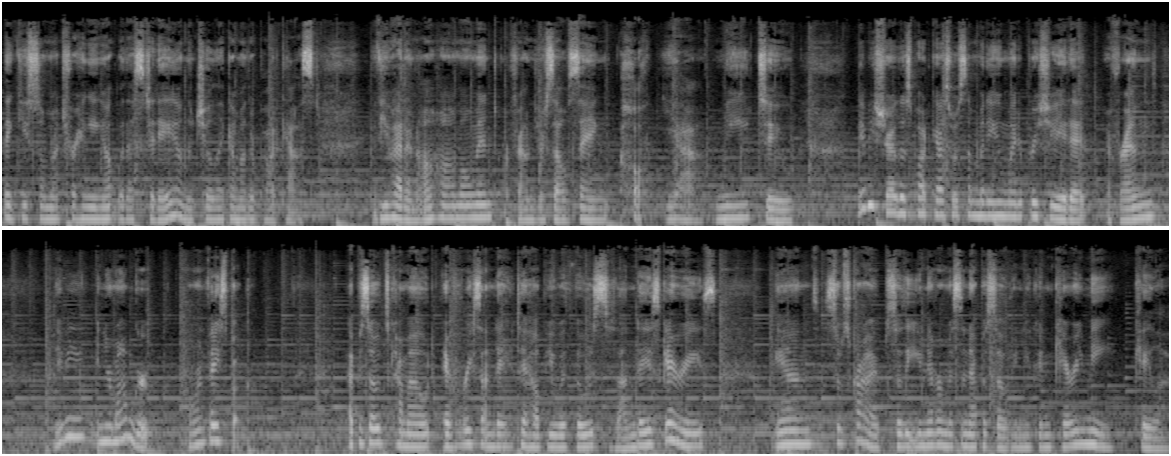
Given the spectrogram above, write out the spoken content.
Thank you so much for hanging out with us today on the Chill Like a Mother podcast. If you had an aha moment or found yourself saying, Oh, yeah, me too, maybe share this podcast with somebody who might appreciate it a friend, maybe in your mom group or on Facebook. Episodes come out every Sunday to help you with those Sunday scaries. And subscribe so that you never miss an episode and you can carry me, Kayla,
